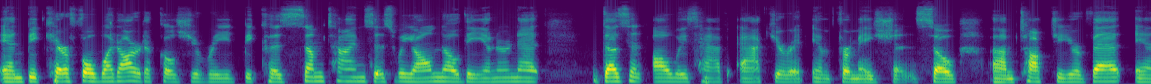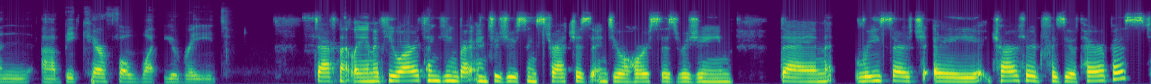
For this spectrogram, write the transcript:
And be careful what articles you read because sometimes, as we all know, the internet doesn't always have accurate information. So um, talk to your vet and uh, be careful what you read. Definitely. And if you are thinking about introducing stretches into your horse's regime, then research a chartered physiotherapist.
